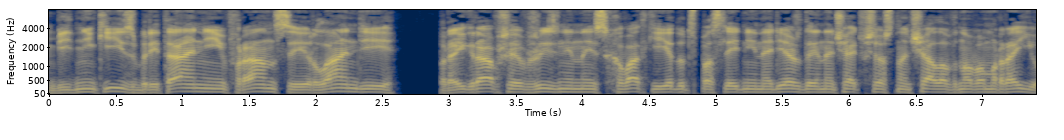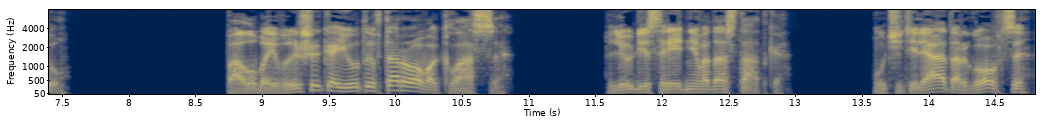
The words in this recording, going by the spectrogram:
бедняки из Британии, Франции, Ирландии, проигравшие в жизненной схватке, едут с последней надеждой начать все сначала в новом раю. Палубой выше каюты второго класса, люди среднего достатка, учителя, торговцы,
